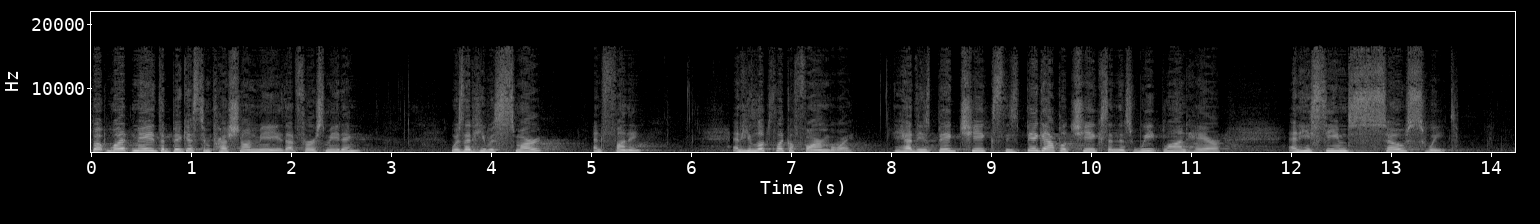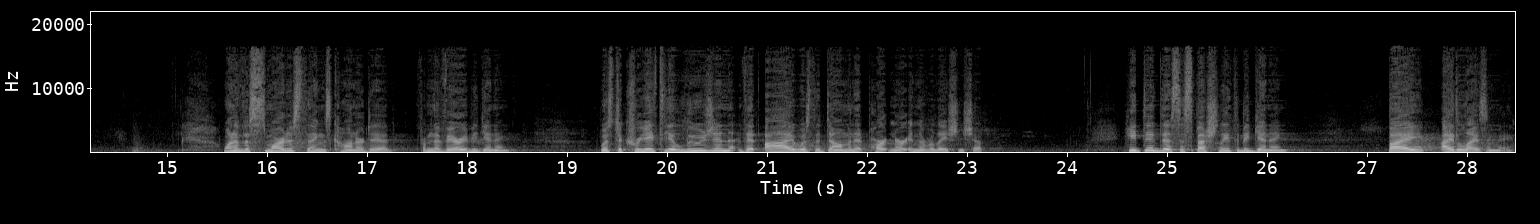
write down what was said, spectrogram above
But what made the biggest impression on me that first meeting was that he was smart and funny. And he looked like a farm boy. He had these big cheeks, these big apple cheeks, and this wheat blonde hair. And he seemed so sweet. One of the smartest things Connor did from the very beginning was to create the illusion that I was the dominant partner in the relationship. He did this, especially at the beginning, by idolizing me.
